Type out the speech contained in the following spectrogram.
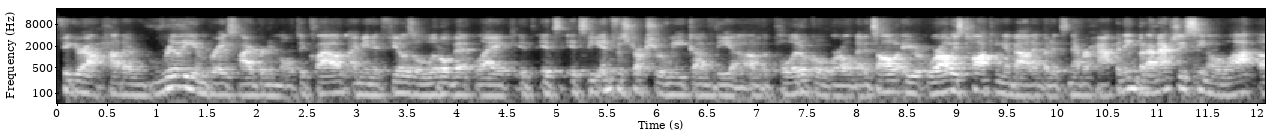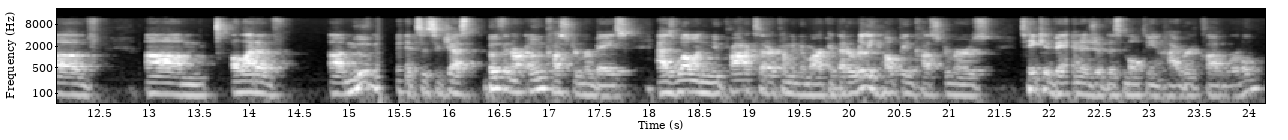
figure out how to really embrace hybrid and multi-cloud. I mean, it feels a little bit like it, it's it's the infrastructure week of the uh, of the political world that it's all we're always talking about it, but it's never happening. But I'm actually seeing a lot of um, a lot of uh, movement to suggest both in our own customer base as well in new products that are coming to market that are really helping customers take advantage of this multi and hybrid cloud world.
